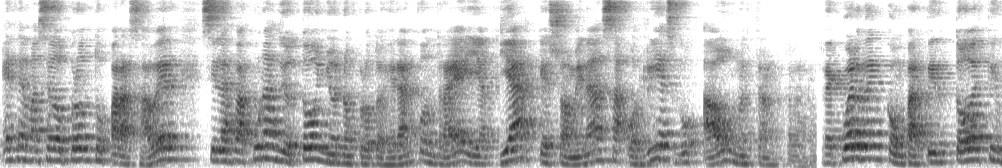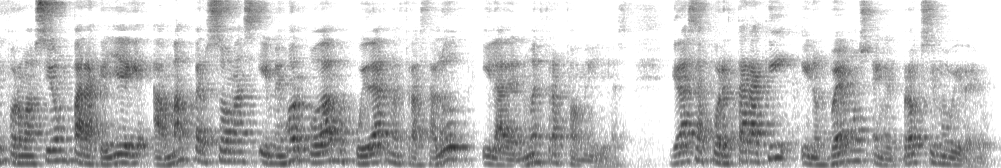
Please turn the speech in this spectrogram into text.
es demasiado pronto para saber si las vacunas de otoño nos protegerán contra ella, ya que su amenaza o riesgo aún no están claros. Recuerden compartir toda esta información para que llegue a más personas y mejor podamos cuidar nuestra salud y la de nuestras familias. Gracias por estar aquí y nos vemos en el próximo video.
